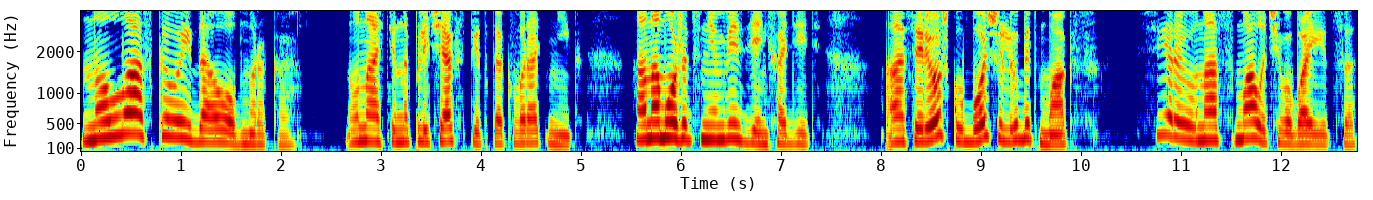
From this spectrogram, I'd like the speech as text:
но ласковый до обморока. У Насти на плечах спит, как воротник. Она может с ним весь день ходить. А сережку больше любит Макс. Серый у нас мало чего боится,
